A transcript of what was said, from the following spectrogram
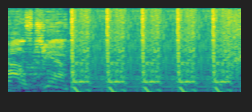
house jam.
